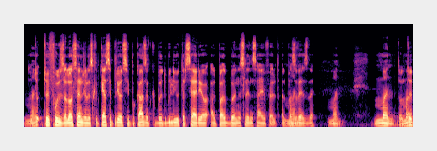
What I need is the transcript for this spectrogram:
To, to, to je ful za Los Angeles, ker kaj se prijo vsi pokazati, ko bodo dobili jutri serijo ali pa bojo naslednji Seinfeld ali pa Manj. zvezde. manj. Manj. To, to manj je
